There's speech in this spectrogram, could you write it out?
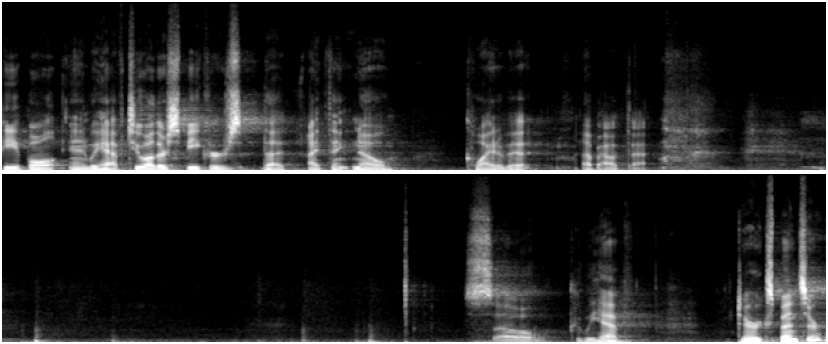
people, and we have two other speakers that I think know quite a bit about that. So, could we have Derek Spencer?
